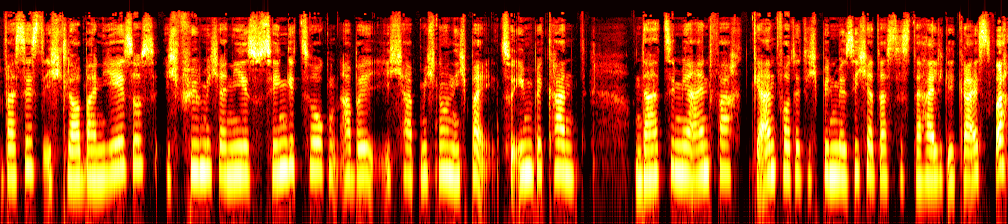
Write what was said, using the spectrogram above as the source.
was ist, ich glaube an Jesus, ich fühle mich an Jesus hingezogen, aber ich habe mich noch nicht bei, zu ihm bekannt. Und da hat sie mir einfach geantwortet, ich bin mir sicher, dass das der Heilige Geist war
